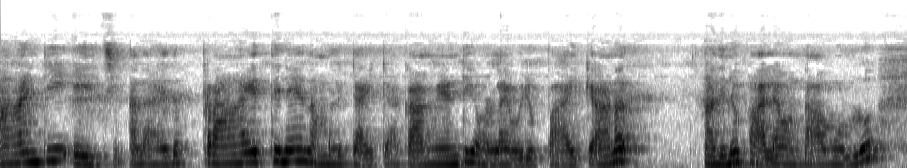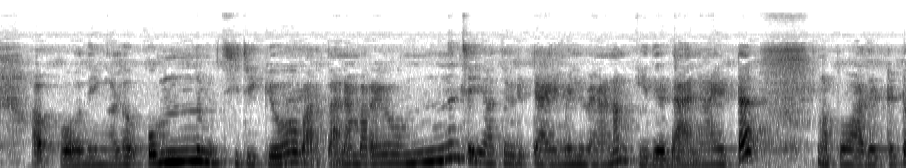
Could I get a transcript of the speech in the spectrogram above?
ആന്റി ഏജിങ് അതായത് പ്രായത്തിനെ നമ്മൾ ടൈറ്റാക്കാൻ വേണ്ടിയുള്ള ഒരു പായ്ക്കാണ്. അതിന് ഫലം ഉണ്ടാവുള്ളൂ. അപ്പോൾ നിങ്ങൾ ഒന്നും ചിരിക്കുകയോ വർത്തമാനം പറയുകയോ ഒന്നും ചെയ്യാത്ത ഒരു ടൈമിൽ വേണം ഇതിടാനായിട്ട് അപ്പോൾ അതിട്ടിട്ട്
